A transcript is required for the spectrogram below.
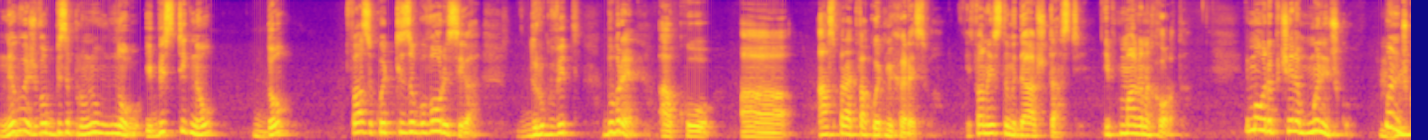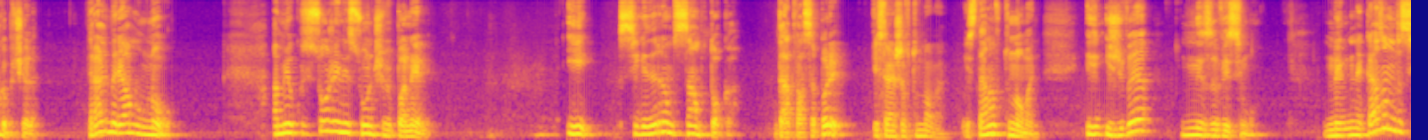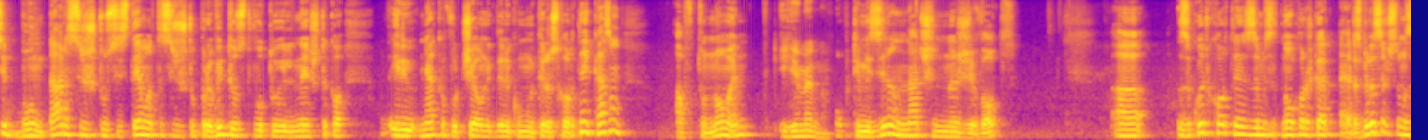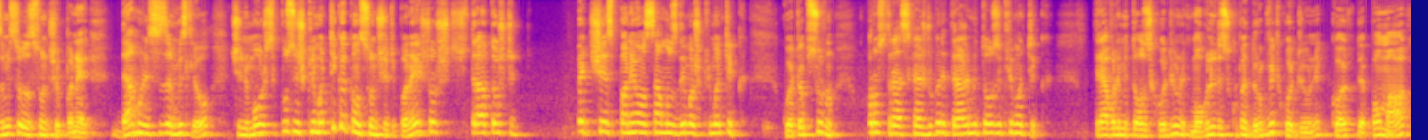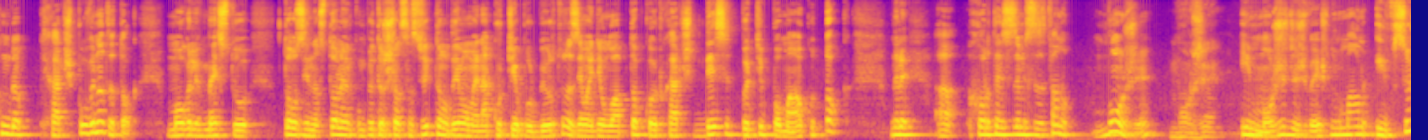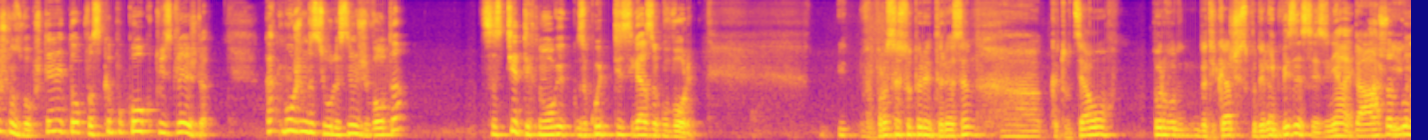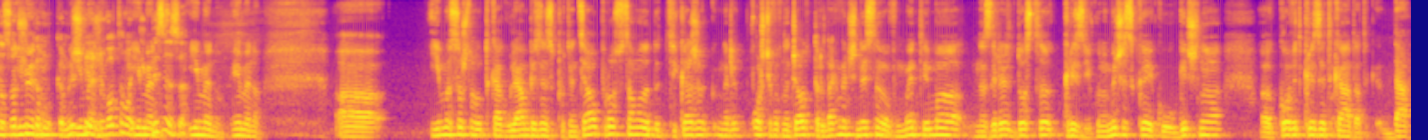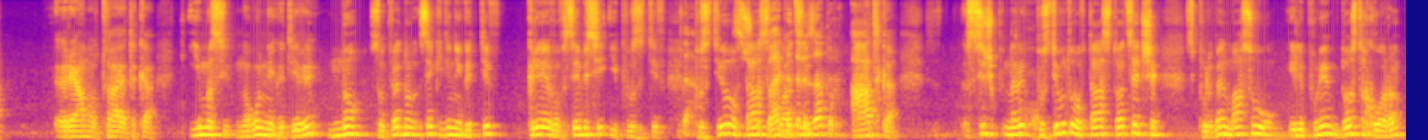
неговия живот би се променил много и би стигнал до това, за което ти заговори сега. Друг вид. Добре, ако а, аз правя това, което ми харесва, и това наистина ми дава щастие, и помага на хората, и мога да печеля мъничко, мъничко печеля, трябва ли ми реално много? Ами ако си сложа едни слънчеви панели и си генерирам сам тока, да, това са пари, И станеш автономен. и стана автономен. И, и живея независимо. Не, не казвам да си бунтар срещу системата, срещу правителството или нещо такова, или някакъв учелник да не комуникираш с хората. Не, казвам автономен, И именно. оптимизиран начин на живот, а, за който хората не се замислят. Много хора ще кажат, е, разбира се, че съм замислил за слънчеви панели. Да, но не си замислил, че не можеш да си пуснеш климатика към слънчевите панели, защото ще трябва още 5-6 панела само за да имаш климатик, което е абсурдно. Просто трябва да си кажеш, добре, трябва ли ми този климатик? Трябва ли ми този хладилник? Мога ли да си купя друг вид хладилник, който да е по-малък, но да харчи половината ток? Мога ли вместо този настолен компютър, защото съм свикнал да имам една котия под бюрото, да взема един лаптоп, който харчи 10 пъти по-малко ток? Нали, а, хората не се замислят за това, но може Може. И можеш да живееш нормално. И всъщност въобще не е толкова скъпо, колкото изглежда. Как можем да си улесним живота с тия технологии, за които ти сега заговори? И Въпросът е супер интересен. А, като цяло, първо да ти кажа, че И споделям бизнеса, извинявай. Да, Аз защото и- го именно, към, към личния живот, ама и бизнеса. Именно, именно. А, има също така голям бизнес потенциал. Просто само да, да ти кажа, нали, още в началото тръгнахме, че наистина в момента има назрели доста кризи. Економическа, екологична, а, COVID криза и така нататък. Да, реално това е така. Има си много негативи, но съответно всеки един негатив крие в себе си и позитив. Да. Позитива в Всичко тази това е ситуация... катализатор. А, така. Всичко, нали, позитивното в тази ситуация е, че според мен масово или поне доста хора,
